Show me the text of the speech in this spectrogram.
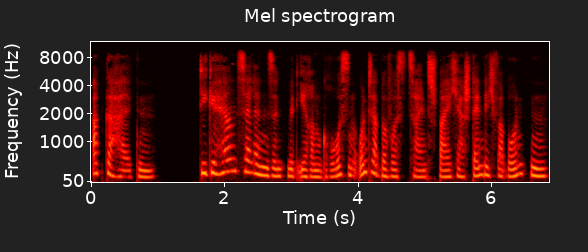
abgehalten. Die Gehirnzellen sind mit ihrem großen Unterbewusstseinsspeicher ständig verbunden,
